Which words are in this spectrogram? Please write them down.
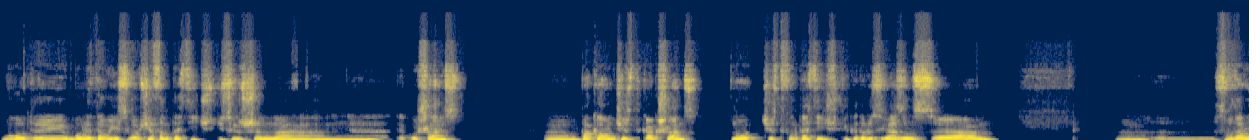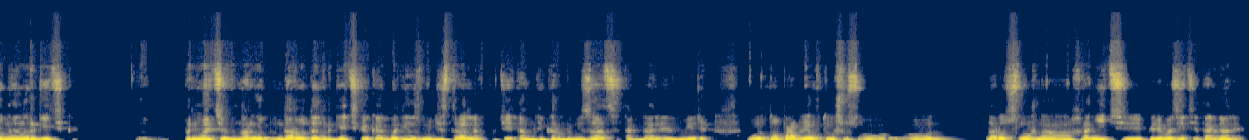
Вот. И более того, есть вообще фантастический совершенно э, такой шанс, э, пока он чисто как шанс, но чисто фантастический, который связан с, э, с водородной энергетикой. Понимаете, народ, народная энергетика как бы один из магистральных путей там, декарбонизации и так далее в мире. Вот. Но проблема в том, что водород сложно хранить и перевозить и так далее.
